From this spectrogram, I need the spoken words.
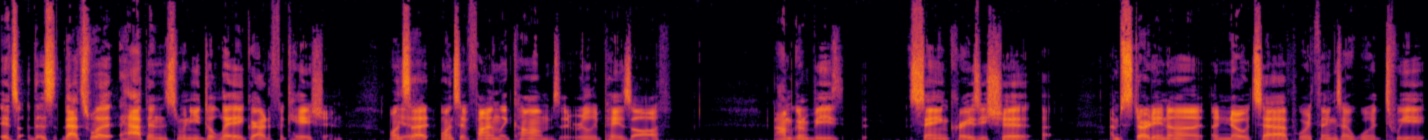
It's this. That's what happens when you delay gratification. Once Yeah. that once it finally comes, it really pays off. I'm gonna be saying crazy shit. Uh, I'm starting a, a notes app where things I would tweet.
